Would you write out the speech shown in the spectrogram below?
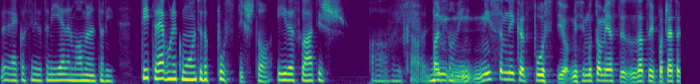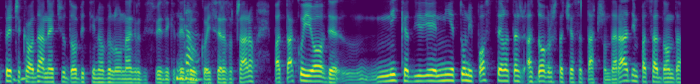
rekao si mi da to nije jedan moment, ali ti treba u nekom momentu da pustiš to i da shvatiš Ovaj, kao, pa nismo pa, mi. Nisam nikad pustio. Mislim, u tom jeste, zato i početak priče kao da, neću dobiti Nobelovu nagradu iz fizike, taj da. drug koji se razočarao. Pa tako i ovde. Nikad je, nije tu ni postojala ta, a dobro šta ću ja sad tačno da radim, pa sad onda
